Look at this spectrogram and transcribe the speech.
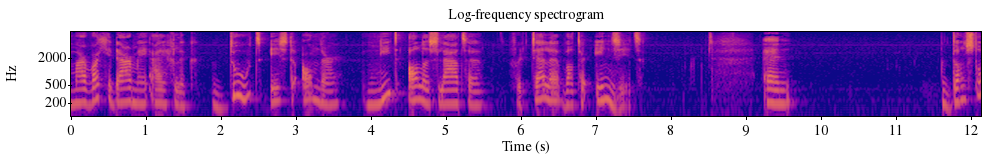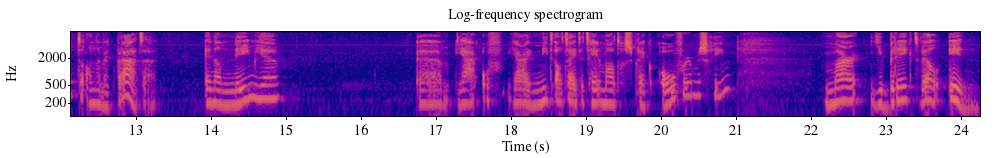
Maar wat je daarmee eigenlijk doet, is de ander niet alles laten vertellen wat erin zit. En dan stopt de ander met praten. En dan neem je, um, ja, of ja, niet altijd het helemaal het gesprek over misschien, maar je breekt wel in.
